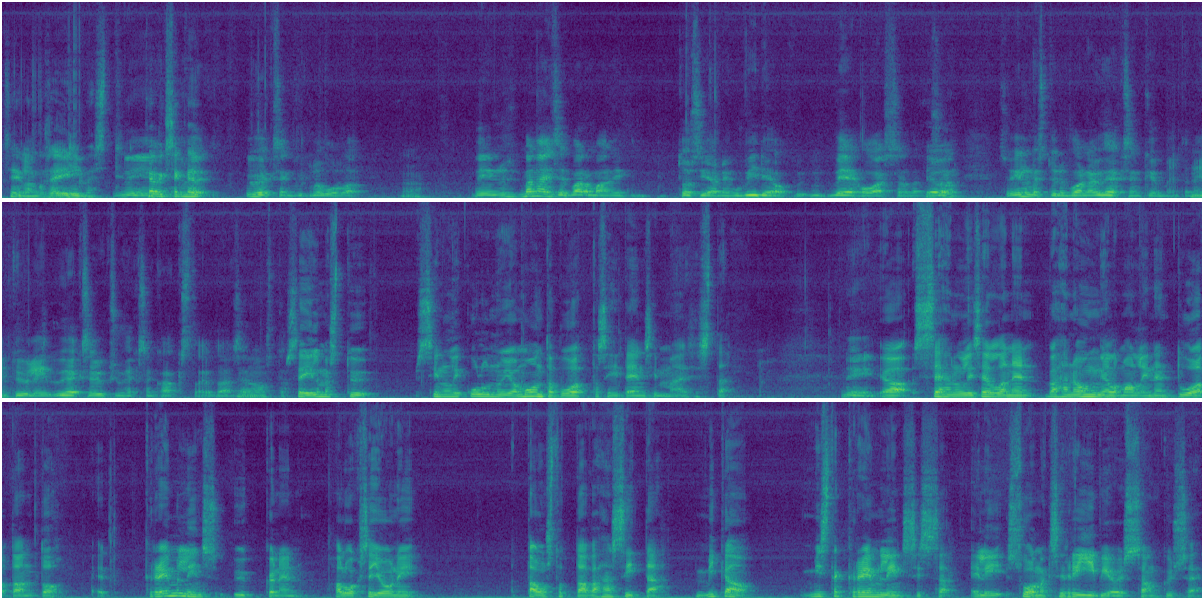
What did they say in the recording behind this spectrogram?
Silloin kun se ilmestyi. Niin, Kävikö se yhde- 90-luvulla. No. Niin, mä näin sen varmaan niin, tosiaan niin kuin video VHS, kun se on, se on ilmestynyt vuonna 90, niin Mm. tyyli 91-92 tai jotain Joo. semmoista. Se ilmestyi, siinä oli kulunut jo monta vuotta siitä ensimmäisestä. Niin. Ja sehän oli sellainen vähän ongelmallinen tuotanto, että Kremlins ykkönen, haluatko se Jouni taustottaa vähän sitä, mikä on, mistä Kremlinsissä, eli suomeksi riivioissa on kyse?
